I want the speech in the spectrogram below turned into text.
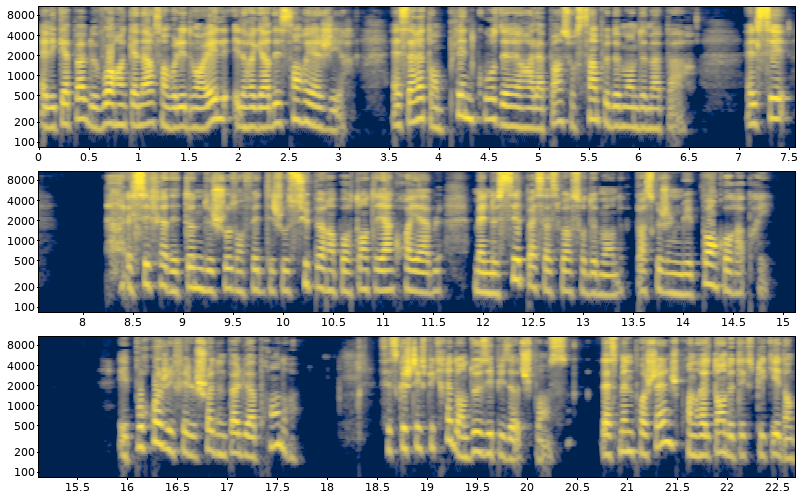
Elle est capable de voir un canard s'envoler devant elle et le regarder sans réagir. Elle s'arrête en pleine course derrière un lapin sur simple demande de ma part. Elle sait, elle sait faire des tonnes de choses, en fait, des choses super importantes et incroyables, mais elle ne sait pas s'asseoir sur demande, parce que je ne lui ai pas encore appris. Et pourquoi j'ai fait le choix de ne pas lui apprendre? C'est ce que je t'expliquerai dans deux épisodes, je pense. La semaine prochaine, je prendrai le temps de t'expliquer dans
